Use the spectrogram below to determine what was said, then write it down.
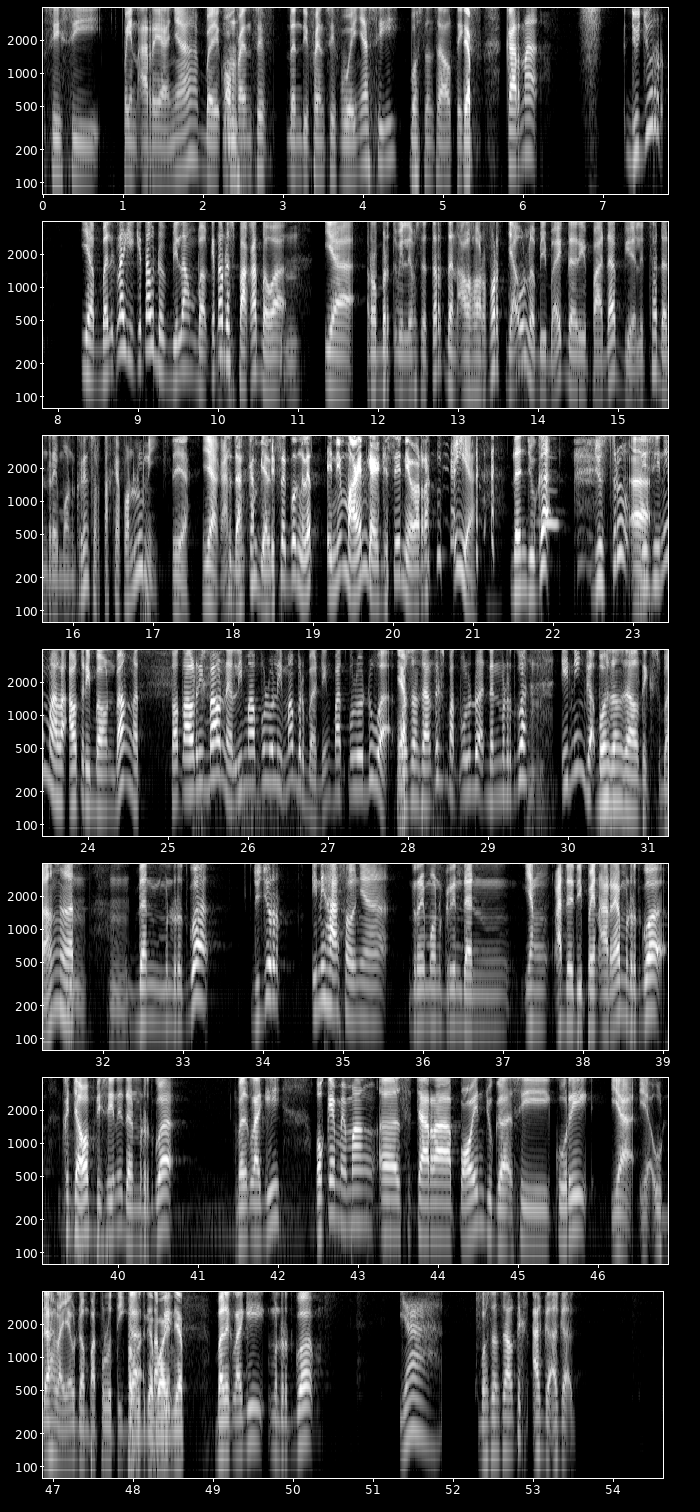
sisi paint areanya baik Hmm. offensive dan defensive way-nya si Boston Celtics. Karena jujur ya balik lagi kita udah bilang bahwa kita Hmm. udah sepakat bahwa ya Robert Williams III dan Al Horford jauh lebih baik daripada Bielitsa dan Raymond Green serta Kevin Looney. Iya. Iya kan? Sedangkan Bielitsa gue ngeliat ini main kayak ke sini orang. iya. Dan juga justru Ah. di sini malah out rebound banget. Total reboundnya 55 berbanding 42. Yap. Boston Celtics 42 dan menurut gua ini nggak Boston Celtics banget. Dan menurut gua jujur ini hasilnya Draymond Green dan yang ada di paint area menurut gua kejawab di sini dan menurut gua balik lagi oke memang eh, secara poin juga si Curry ya ya udah lah ya udah 43, 43 tapi poin, yap. balik lagi menurut gua ya Boston Celtics agak-agak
